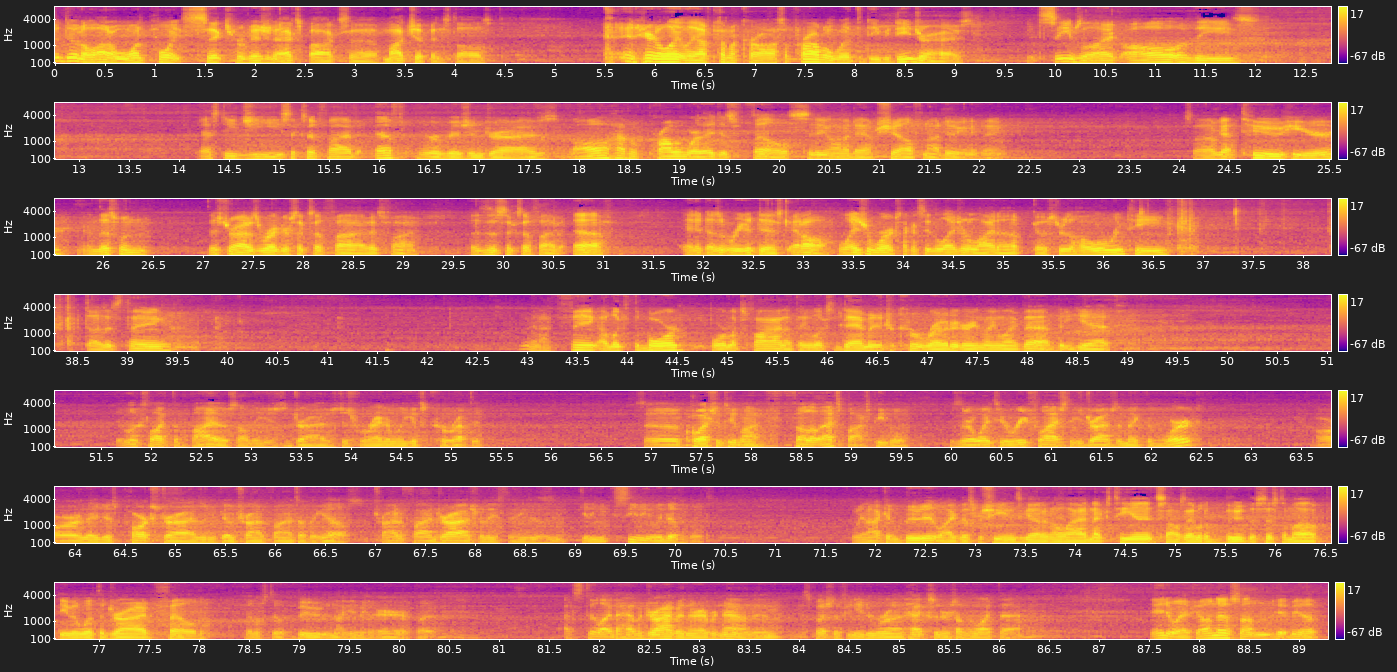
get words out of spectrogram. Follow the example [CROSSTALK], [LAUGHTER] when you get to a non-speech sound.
Been doing a lot of 1.6 revision Xbox uh, mod chip installs. [CLEARS THROAT] And here lately I've come across a problem with the DVD drives. It seems like all of these SDG 605F revision drives all have a problem where they just fell sitting on a damn shelf not doing anything. So I've got two here, and this one, this drive is regular 605, it's fine. This is a 605F, and it doesn't read a disk at all. The laser works, I can see the laser light up, goes through the whole routine, does its thing. And I think, I looked at the board, board looks fine, I think it looks damaged or corroded or anything like that, but yet, it looks like the BIOS on these drives just randomly gets corrupted. So, question to my fellow Xbox people is there a way to reflash these drives and make them work? Or are they just parts drives and go try and find something else? Trying to find drives for these things is getting exceedingly difficult. I mean, I can boot it like this machine's got an Aladdin XT in it, so I was able to boot the system up even with the drive failed. It'll still boot and not give me an error, but I'd still like to have a drive in there every now and then, especially if you need to run Hexen or something like that. Anyway, if y'all know something, hit me up.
